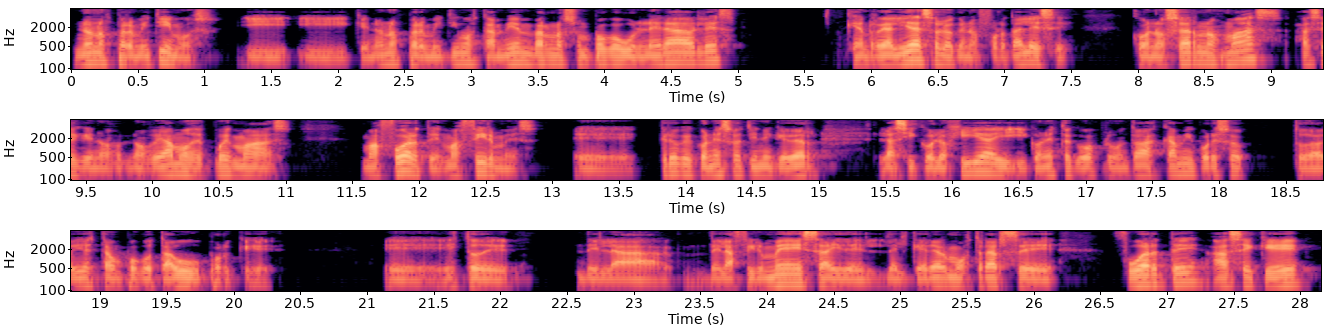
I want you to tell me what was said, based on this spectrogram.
no nos permitimos y, y, que no nos permitimos también vernos un poco vulnerables, que en realidad eso es lo que nos fortalece conocernos más hace que nos, veamos después más, más fuertes, más firmes. Eh, creo que con eso tiene que ver la psicología y, con esto que vos preguntabas, Cami, por eso todavía está un poco tabú, porque eh, esto de, la, firmeza y del, querer mostrarse fuerte hace que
